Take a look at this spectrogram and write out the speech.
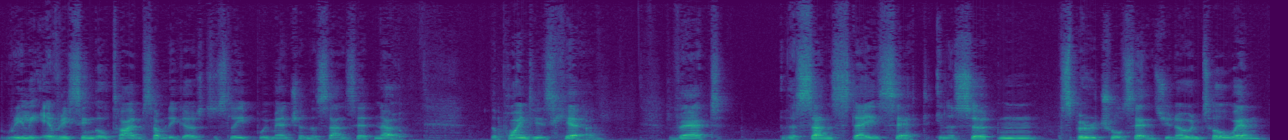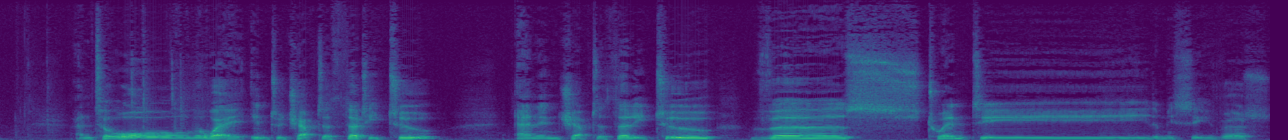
really, every single time somebody goes to sleep, we mention the sunset. No. The point is here that the sun stays set in a certain spiritual sense. You know, until when? Until all the way into chapter 32. And in chapter 32, verse 20, let me see, verse,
